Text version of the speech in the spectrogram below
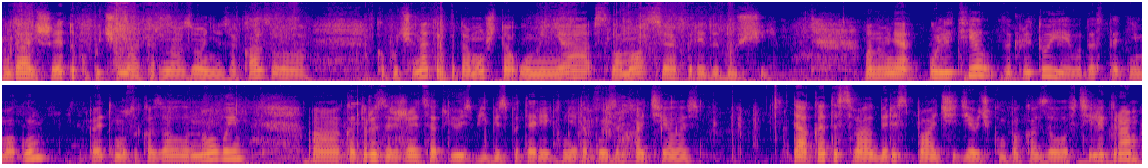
дальше, это капучинатор на Озоне заказывала. Капучинатор, потому что у меня сломался предыдущий. Он у меня улетел, заклетой, я его достать не могу. Поэтому заказала новый, а, который заряжается от USB без батареек. Мне такой захотелось. Так, это с Wildberries патчи. Девочкам показывала в Телеграм.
